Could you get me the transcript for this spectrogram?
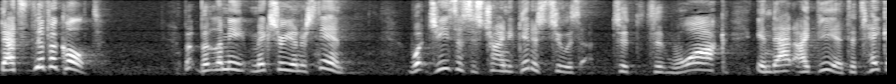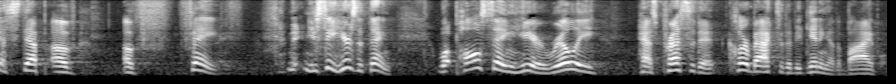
That's difficult. But, but let me make sure you understand what Jesus is trying to get us to is to, to walk in that idea, to take a step of, of faith. You see, here's the thing what Paul's saying here really has precedent clear back to the beginning of the Bible.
